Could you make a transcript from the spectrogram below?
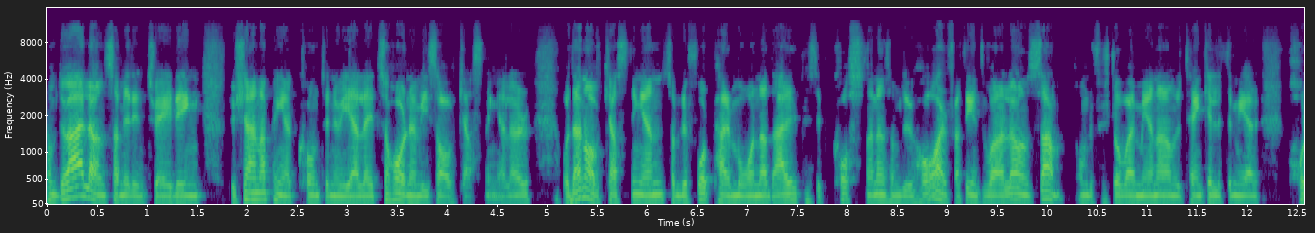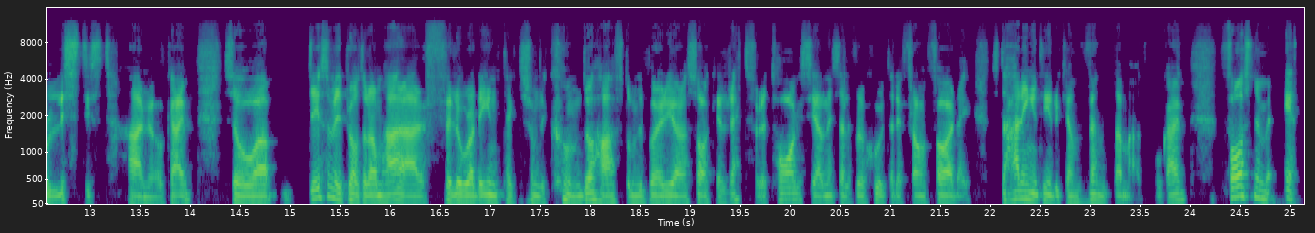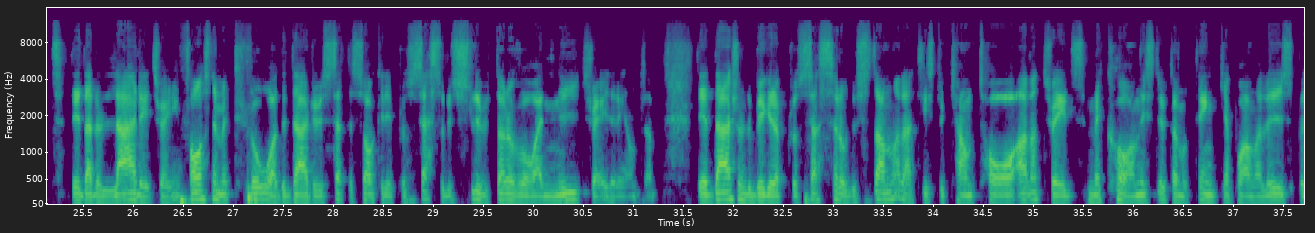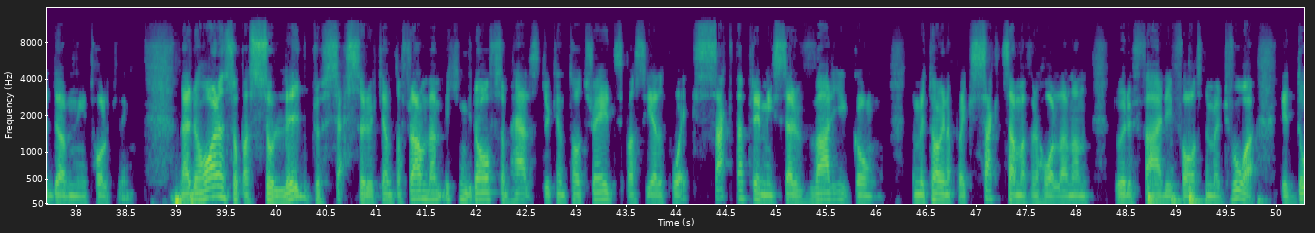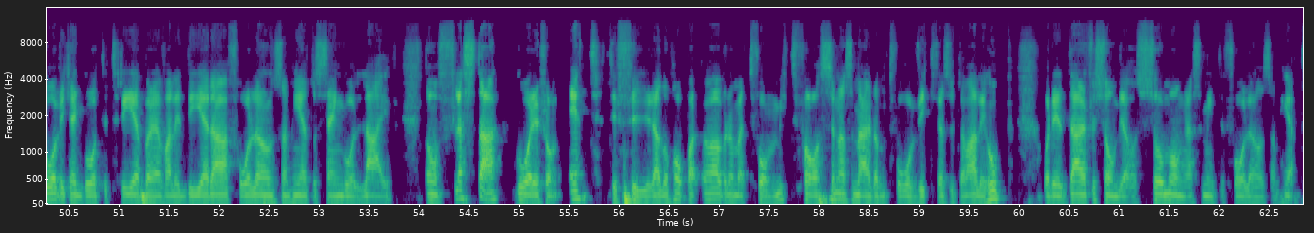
Om du är lönsam i din trading, du tjänar pengar kontinuerligt så har du en viss avkastning. Eller? Och Den avkastningen som du får per månad är i princip kostnaden som du har för att inte vara lönsam. Om du förstår vad jag menar, om du tänker lite mer holistiskt här nu. Okay? Så det som vi pratar om här är förlorade intäkter som du kunde ha haft om du började göra saker rätt för ett tag sedan istället för att skjuta det framför dig. Så Det här är ingenting du kan vänta med. Okay? Fas nummer ett, det är där du lär dig trading. Fas nummer två, det är där du sätter saker i process och du slutar att vara en ny trader egentligen. Det är där som du bygger upp processer och du stannar där tills du kan ta alla trades mekaniskt utan att tänka på analys, bedömning, tolkning. När du har en så pass solid process så du kan ta fram vilken graf som helst, du kan ta trades baserat på exakta premisser priser varje gång. De är tagna på exakt samma förhållanden. Då är du färdig i fas nummer två. Det är då vi kan gå till tre, börja validera, få lönsamhet och sen gå live. De flesta går ifrån ett till fyra. De hoppar över de här två mittfaserna som är de två viktigaste utav allihop. Och Det är därför som vi har så många som inte får lönsamhet.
